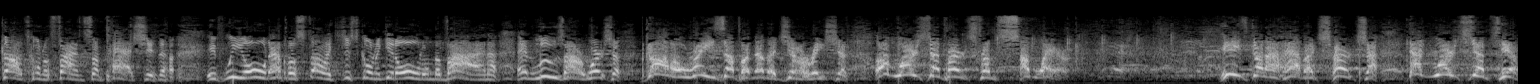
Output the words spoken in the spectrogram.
God's going to find some passion. Uh, if we old apostolics just going to get old on the vine uh, and lose our worship, God will raise up another generation of worshipers from somewhere. He's going to have a church that worships him.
